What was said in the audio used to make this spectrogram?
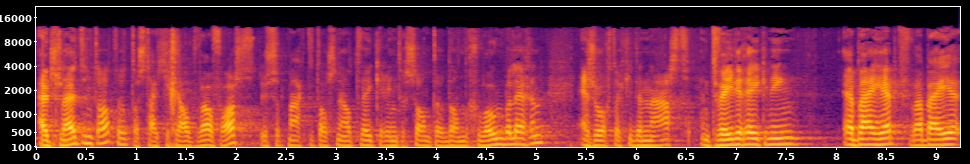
uitsluitend dat, want dan staat je geld wel vast. Dus dat maakt het al snel twee keer interessanter dan gewoon beleggen. En zorg dat je daarnaast een tweede rekening erbij hebt, waarbij je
